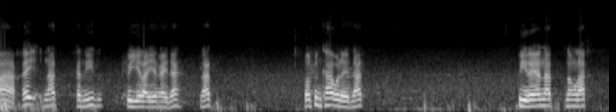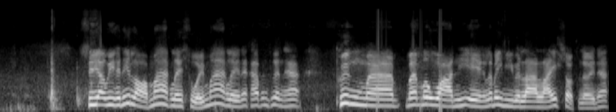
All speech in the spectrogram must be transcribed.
มาก เฮ้ย นัดคันนี้ปีอะไรยังไงนะ นัดรถเพิ่งเข้ามาเลยนัด ปีอะไรนะนัดน้องรัก CRV คันนี้หล่อมากเลยสวยมากเลยนะครับเพื่อนๆฮะเพิ่งมาเมื่อวานนี้เองแล้วไม่มีเวลาไลฟ์สดเลยนะ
